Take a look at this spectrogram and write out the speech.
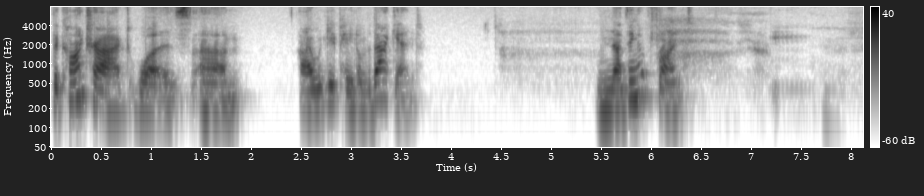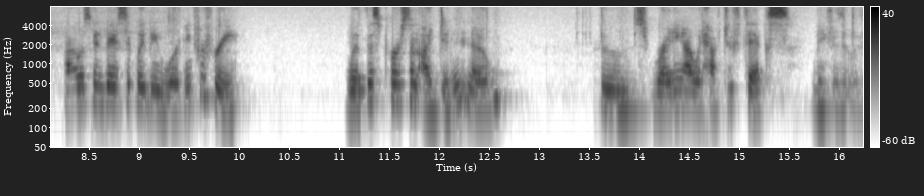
The contract was um, I would get paid on the back end. Nothing up front. I was going to basically be working for free with this person I didn't know, whose writing I would have to fix because it was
